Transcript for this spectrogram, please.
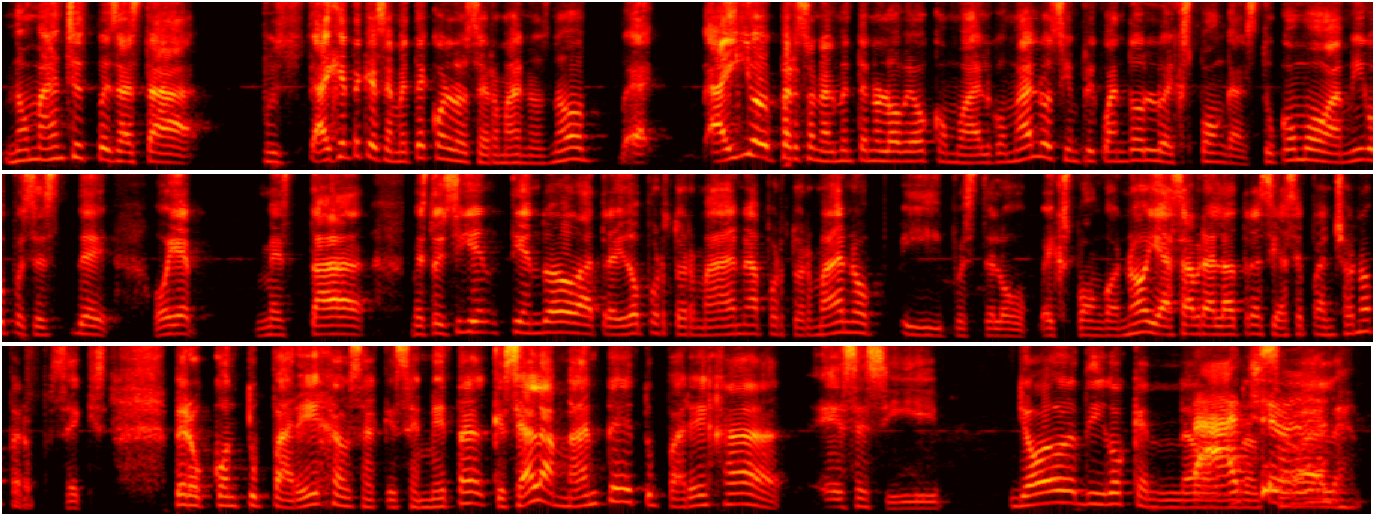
no manches, pues hasta, pues hay gente que se mete con los hermanos, ¿no? Eh, ahí yo personalmente no lo veo como algo malo, siempre y cuando lo expongas. Tú como amigo, pues es de, oye, me está, me estoy sintiendo atraído por tu hermana, por tu hermano, y pues te lo expongo, ¿no? Ya sabrá la otra si hace pancho o no, pero pues X. Pero con tu pareja, o sea, que se meta, que sea el amante de tu pareja, ese sí. Yo digo que no, no se vale.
